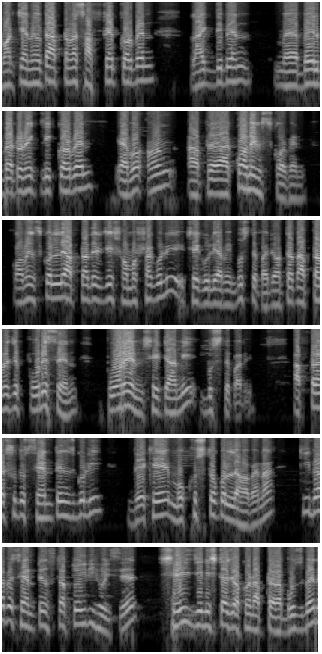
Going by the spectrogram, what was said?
আমার চ্যানেলটা আপনারা সাবস্ক্রাইব করবেন লাইক দিবেন বেল বাটনে ক্লিক করবেন, এবং আপনারা কমেন্টস করবেন। কমেন্টস করলে আপনাদের যে সমস্যাগুলি, সেগুলি আমি বুঝতে পারি। অর্থাৎ আপনারা যে পড়েছেন, পড়েন, সেটা আমি বুঝতে পারি। আপনারা শুধু সেন্টেন্সগুলি দেখে মুখস্থ করলে হবে না, কীভাবে সেন্টেন্সটা তৈরি হয়েছে সেই জিনিসটা যখন আপনারা বুঝবেন,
